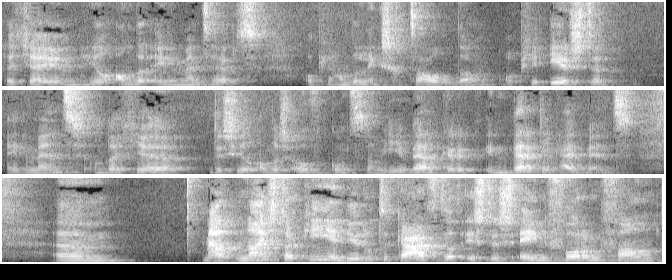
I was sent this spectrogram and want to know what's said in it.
dat jij een heel ander element hebt op je handelingsgetal dan op je eerste element, omdat je dus heel anders overkomt dan wie je werkelijk, in werkelijkheid bent. Um, nou, Nice Key en die routekaart, dat is dus één vorm van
